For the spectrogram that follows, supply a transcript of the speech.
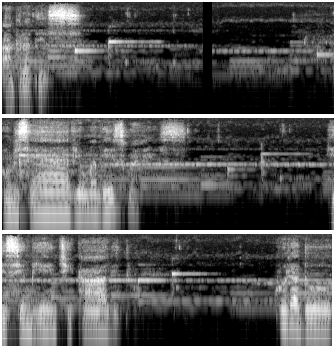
Agradeça. Observe uma vez mais esse ambiente cálido curador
